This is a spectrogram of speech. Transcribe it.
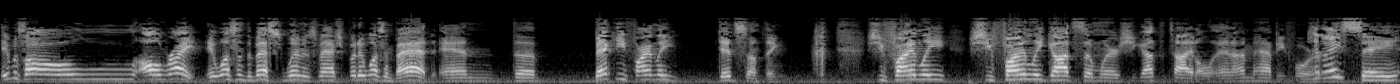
it was all all right. It wasn't the best women's match, but it wasn't bad. And the Becky finally did something. She finally she finally got somewhere. She got the title, and I'm happy for her. Can I say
